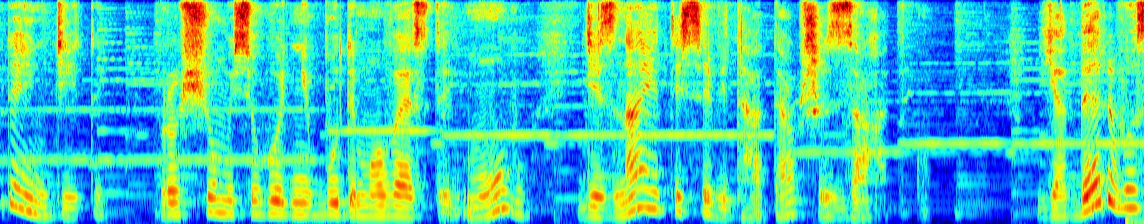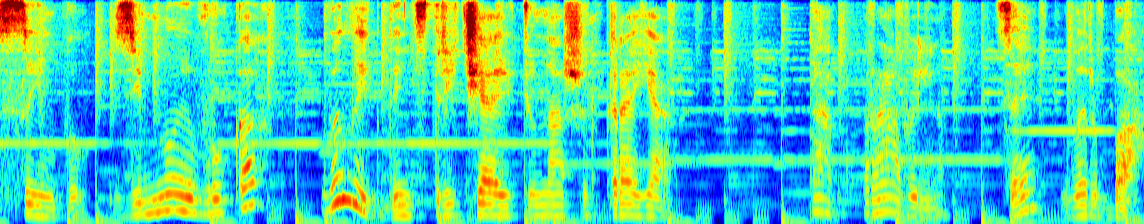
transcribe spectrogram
день, діти! Про що ми сьогодні будемо вести мову, дізнаєтеся, відгадавши загадку. Я дерево символ, зі мною в руках Великдень зустрічають у наших краях. Так, правильно, це верба.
